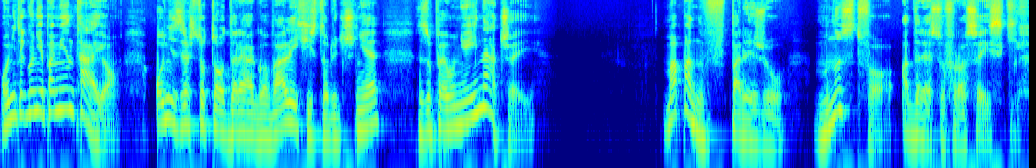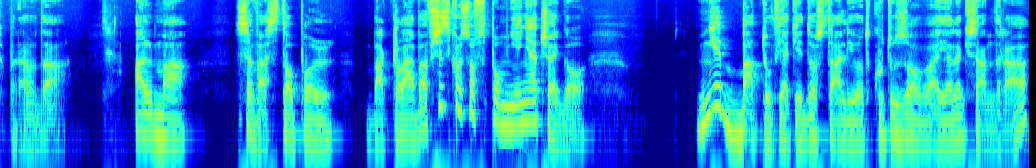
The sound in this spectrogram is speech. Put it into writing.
Oni tego nie pamiętają. Oni zresztą to odreagowali historycznie zupełnie inaczej. Ma pan w Paryżu mnóstwo adresów rosyjskich, prawda? Alma, Sewastopol, baklawa, wszystko są wspomnienia czego? Nie batów, jakie dostali od Kutuzowa i Aleksandra,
